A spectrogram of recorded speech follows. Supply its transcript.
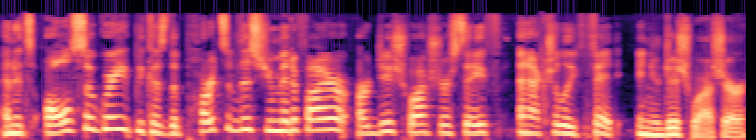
And it's also great because the parts of this humidifier are dishwasher safe and actually fit in your dishwasher.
